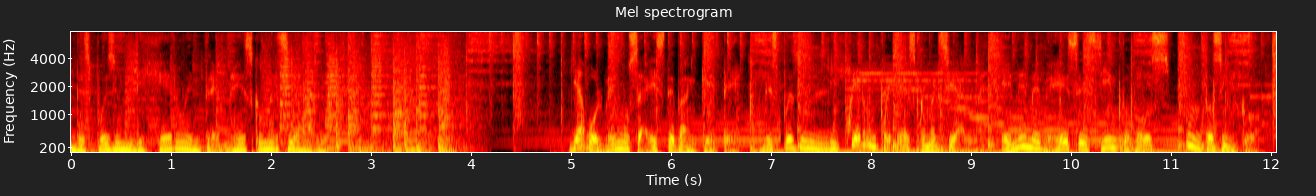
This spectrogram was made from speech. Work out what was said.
después de un ligero entremés comercial. Ya volvemos a este banquete después de un ligero entremés comercial en MBS 102.5.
